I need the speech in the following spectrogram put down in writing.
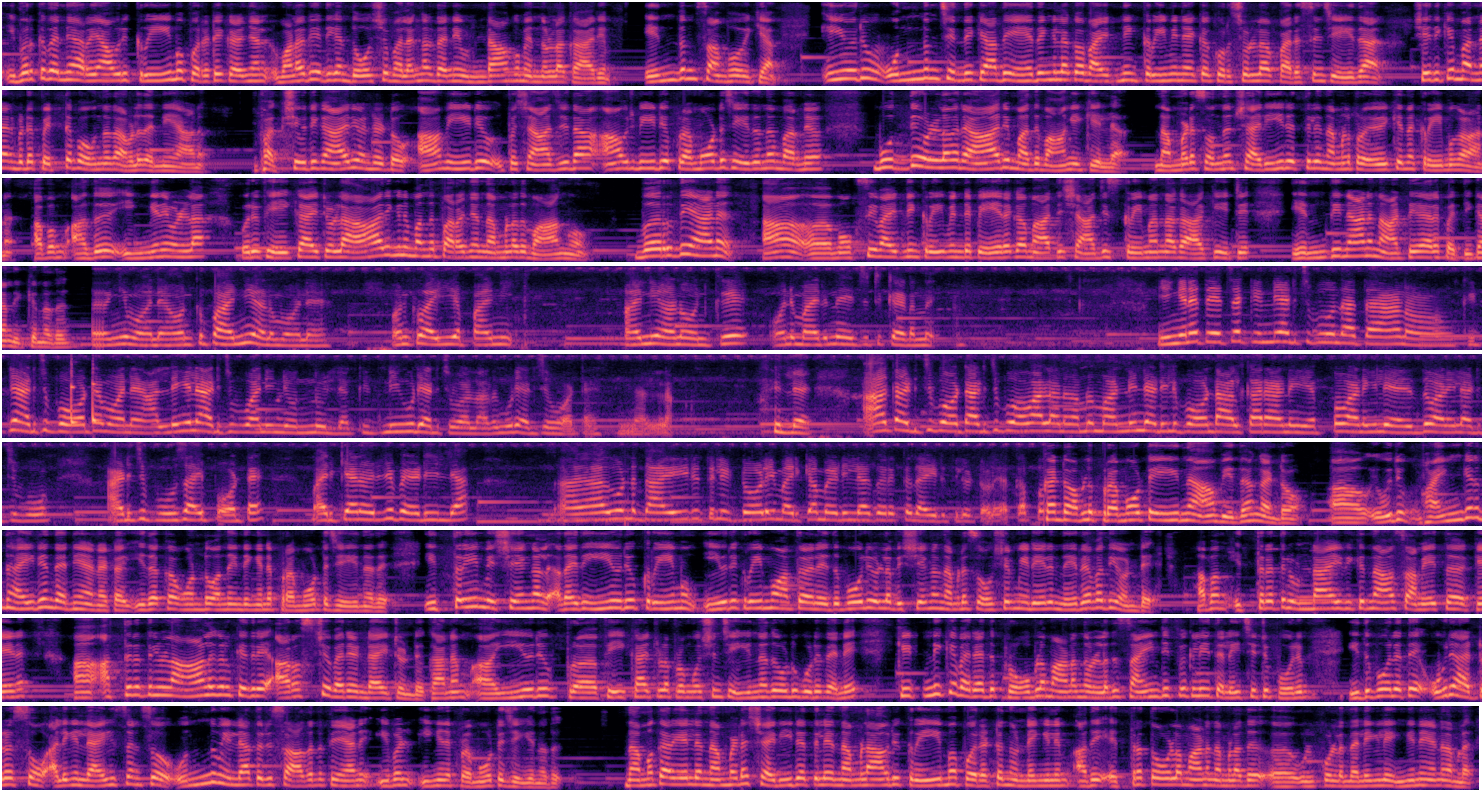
ഇവർക്ക് തന്നെ അറിയാം ആ ഒരു ക്രീം പുരട്ടി കഴിഞ്ഞാൽ വളരെയധികം ദോഷഫലങ്ങൾ തന്നെ ഉണ്ടാകും എന്നുള്ള കാര്യം. എന്തും സംഭവിക്കാം. ഈ ഒരു ഒന്നും ചിന്തിക്കാതെ ഏതെങ്കിലുമൊക്കെ വൈറ്റനിങ് ക്രീമിനെയൊക്കെ കുറിച്ചുള്ള പരസ്യം ചെയ്താൽ ശരിക്കും പറഞ്ഞാൽ ഇവിടെ പെട്ടുപോകുന്നത് അവൾ തന്നെയാണ്. പക്ഷെ ഒരു കാര്യമുണ്ട് കേട്ടോ. ആ വീഡിയോ ഇപ്പൊ ഷാജിദ ആ ഒരു വീഡിയോ പ്രൊമോട്ട് ചെയ്തെന്ന് പറഞ്ഞ് ബുദ്ധിയുള്ളവരാരും അത് വാങ്ങിക്കില്ല. നമ്മുടെ സ്വന്തം ശരീരത്തിൽ നമ്മൾ പ്രയോഗിക്കുന്ന ക്രീമുകളാണ്. അപ്പം അത് ഇങ്ങനെയുള്ള ഒരു ഫേക്ക് ആയിട്ടുള്ള ആരെങ്കിലും വന്ന് പറഞ്ഞാൽ നമ്മളത് വാങ്ങും. വെറുതെയാണ് ആ മോക്സി വൈറ്റനിങ് ക്രീമിന്റെ പേരൊക്കെ മാറ്റി ഷാജിസ് ക്രീം എന്നൊക്കെ ആക്കിയിട്ട് എന്തിനാണ് നാട്ടുകാരെ പറ്റിക്കാൻ നിൽക്കുന്നത്? മോനെ ഓനക്ക് പനിയാണ് മോനെ. ഓനക്ക് വയ്യ പനി. പനിയാണ് ഓനക്ക് ഓന് മരുന്ന് കഴിച്ചിട്ട് കിടന്ന്. ഇങ്ങനെ തേച്ചാ കിഡ്നി അടിച്ചു പോകും താത്ത ആണോ? കിഡ്നി അടിച്ചു പോട്ടെ മോനെ. അല്ലെങ്കിൽ അടിച്ചു പോകാൻ ഇനി ഒന്നുമില്ല. കിഡ്നി കൂടി അടിച്ചു പോകാനുള്ളു. അതും കൂടി അടിച്ചു പോട്ടെ നല്ല. ഇല്ലേ? ആകെ അടിച്ചു പോട്ടെ അടിച്ചു പോവാനുള്ളതാണ് നമ്മൾ മണ്ണിന്റെ അടിയിൽ പോകേണ്ട ആൾക്കാരാണ്. എപ്പോ വേണമെങ്കിലും ഏത് വേണമെങ്കിലും അടിച്ചു പോവും. അടിച്ച് പൂസായി പോട്ടെ. മരിക്കാൻ ഒരു പേടിയില്ല. അതുകൊണ്ട് ധൈര്യത്തിൽ ഇട്ടോളി മരിക്കാൻ പേടിയില്ലാത്തവരൊക്കെ ധൈര്യത്തിൽ ഇട്ടോളി കണ്ടോ അവൾ പ്രൊമോട്ട് ചെയ്യുന്ന ആ വിധം കണ്ടോ? ഒരു ഭയങ്കര ധൈര്യം തന്നെയാണ് കേട്ടോ ഇതൊക്കെ കൊണ്ടുവന്നിട്ട് ഇങ്ങനെ പ്രൊമോട്ട് ചെയ്യുന്നത്. ഇത്രയും വിഷയങ്ങൾ അതായത് ഈ ഒരു ക്രീമും ഈ ഒരു ക്രീം മാത്രമല്ല ഇതുപോലെയുള്ള വിഷയങ്ങൾ നമ്മുടെ സോഷ്യൽ മീഡിയയിൽ നിരവധിയുണ്ട് അപ്പം ഇത്തരത്തിൽ ഉണ്ടായിരിക്കുന്ന ആ സമയത്തൊക്കെ അത്തരത്തിലുള്ള ആളുകൾക്കെതിരെ അറസ്റ്റ് വരെ ഉണ്ടായിട്ടുണ്ട്. കാരണം ഈ ഒരു ഫേക്ക് ആയിട്ടുള്ള പ്രൊമോഷൻ ചെയ്യുന്നതോടുകൂടി തന്നെ കിഡ്നിക്ക് വരെ അത് പ്രോബ്ലം ആണെന്നുള്ളത് സയന്റിഫിക്കലി തെളിയിച്ചിട്ട് പോലും ഇതുപോലത്തെ ഒരു അഡ്രസ്സോ അല്ലെങ്കിൽ ലൈസൻസോ ഒന്നുമില്ലാത്തൊരു സാധനത്തെയാണ് ഇവൾ ഇങ്ങനെ പ്രൊമോട്ട് ചെയ്യുന്നത്. നമുക്കറിയാലോ നമ്മുടെ ശരീരത്തിൽ നമ്മൾ ആ ഒരു ക്രീം പുരട്ടുന്നുണ്ടെങ്കിലും അത് എത്രത്തോളമാണ് നമ്മളത് ഉൾക്കൊള്ളുന്നത്? അല്ലെങ്കിൽ എങ്ങനെയാണ് നമ്മൾ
